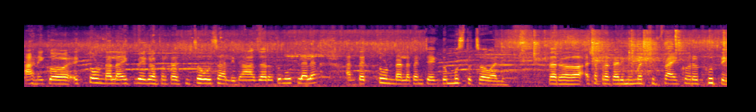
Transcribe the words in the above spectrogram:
आणि क- एक तोंडाला एक वेगळ्या प्रकारची चव झाली. त्या आजारातून उठलेल्या आणि त्या तोंडाला त्यांच्या एकदम मस्त चव आली. तर अशा प्रकारे मी मच्छी फ्राय करत होते.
